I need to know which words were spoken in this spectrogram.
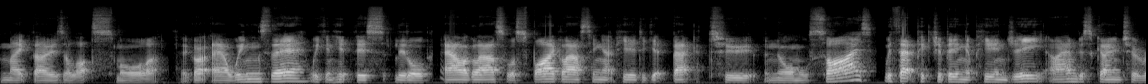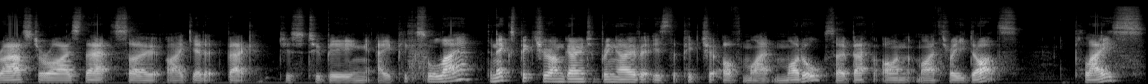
make those a lot smaller. So we've got our wings there. We can hit this little hourglass or spyglass thing up here to get back to the normal size. With that picture being a PNG, I am just going to rasterize that so I get it back just to being a pixel layer. The next picture I'm going to bring over is the picture of my model. So back on my three dots, place,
